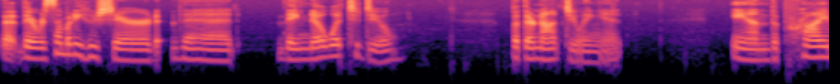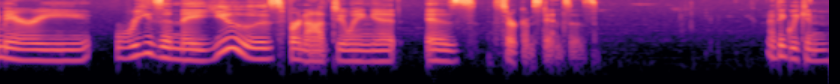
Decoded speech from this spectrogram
there was somebody who shared that they know what to do, but they're not doing it. And the primary reason they use for not doing it is circumstances. I think we can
